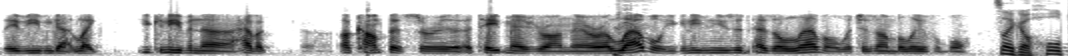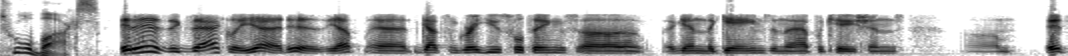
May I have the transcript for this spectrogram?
they've even got like you can even uh, have a a compass or a tape measure on there or a level. You can even use it as a level, which is unbelievable. It's like a whole toolbox. It is exactly. Yeah, it is. Yep. Uh, got some great useful things. Uh, again, the games and the applications. Um, it's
